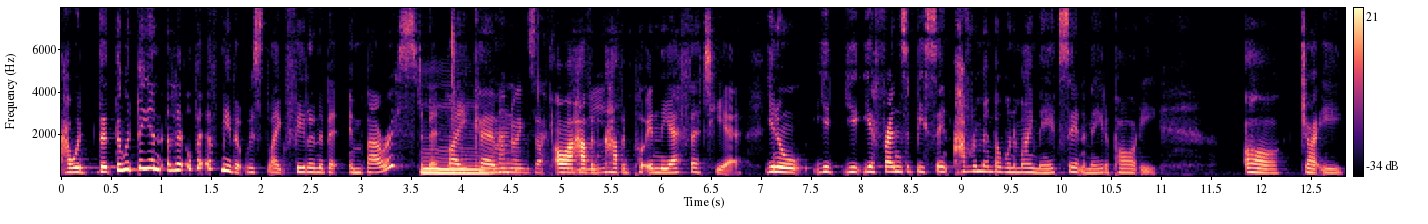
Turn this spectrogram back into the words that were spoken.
I would th- there would be an, a little bit of me that was like feeling a bit embarrassed, a bit like um, I know exactly Oh, I haven't mean. haven't put in the effort here. You know, you, you, your friends would be saying. I remember one of my mates saying to me at a party, "Oh, Jackie,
